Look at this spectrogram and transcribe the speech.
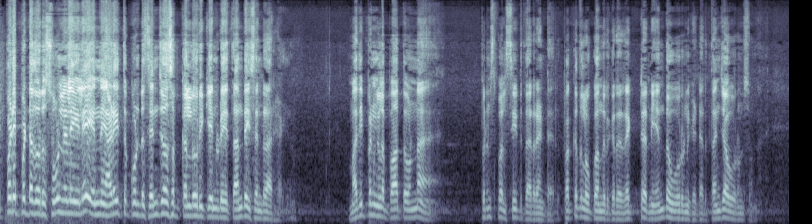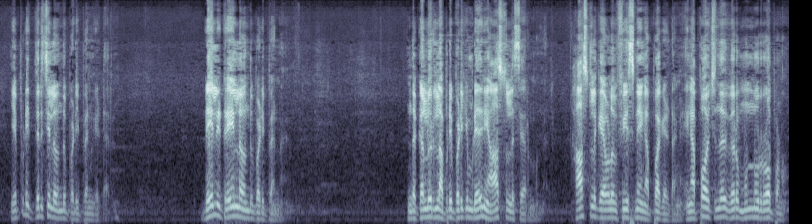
இப்படிப்பட்டது ஒரு சூழ்நிலையிலே என்னை அழைத்துக் கொண்டு சென்ட் ஜோசப் கல்லூரிக்கு என்னுடைய தந்தை சென்றார்கள். மதிப்பெண்களை பார்த்தோன்னா பிரின்சிபல் சீட் தர்றேன்ட்டார். பக்கத்தில் உட்காந்துருக்கிற ரெக்டர் நீ எந்த ஊருன்னு கேட்டார். தஞ்சாவூர்னு சொன்னேன் எப்படி திருச்சியில் வந்து படிப்பேன்னு கேட்டார். டெய்லி ட்ரெயினில் வந்து படிப்பேன் நான். இந்த கல்லூரியில் அப்படி படிக்க முடியாது நீ ஹாஸ்டலில் சேரணும் ஹாஸ்டலுக்கு எவ்வளோ ஃபீஸ்னு எங்கள் அப்பா கேட்டாங்க. எங்கள் அப்பா வச்சிருந்தது வெறும் முந்நூறுரூவா பணம்.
